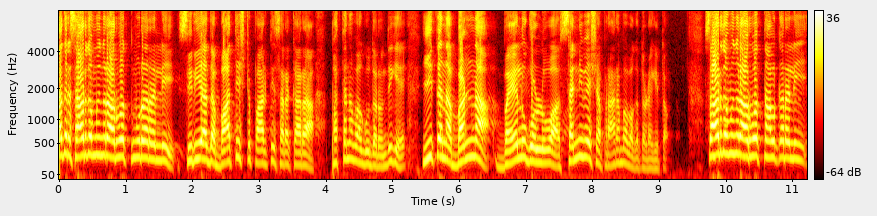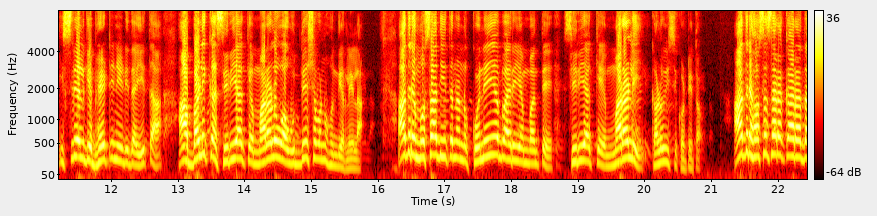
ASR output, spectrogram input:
ಆದರೆ ಸಾವಿರದ ಒಂಬೈನೂರ ಅರವತ್ತ್ಮೂರರಲ್ಲಿ ಸಿರಿಯಾದ ಬಾತಿಸ್ಟ್ ಪಾರ್ಟಿ ಸರ್ಕಾರ ಪತನವಾಗುವುದರೊಂದಿಗೆ ಈತನ ಬಣ್ಣ ಬಯಲುಗೊಳ್ಳುವ ಸನ್ನಿವೇಶ ಪ್ರಾರಂಭವಾಗತೊಡಗಿತು. ಸಾವಿರದ ಒಂಬೈನೂರ ಅರವತ್ನಾಲ್ಕರಲ್ಲಿ ಇಸ್ರೇಲ್ಗೆ ಭೇಟಿ ನೀಡಿದ ಈತ ಆ ಬಳಿಕ ಸಿರಿಯಾಕ್ಕೆ ಮರಳುವ ಉದ್ದೇಶವನ್ನು ಹೊಂದಿರಲಿಲ್ಲ. ಆದರೆ ಮೊಸಾದ್ ಈತನನ್ನು ಕೊನೆಯ ಬಾರಿ ಎಂಬಂತೆ ಸಿರಿಯಾಕ್ಕೆ ಮರಳಿ ಕಳುಹಿಸಿಕೊಟ್ಟಿತು. ಆದರೆ ಹೊಸ ಸರಕಾರದ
